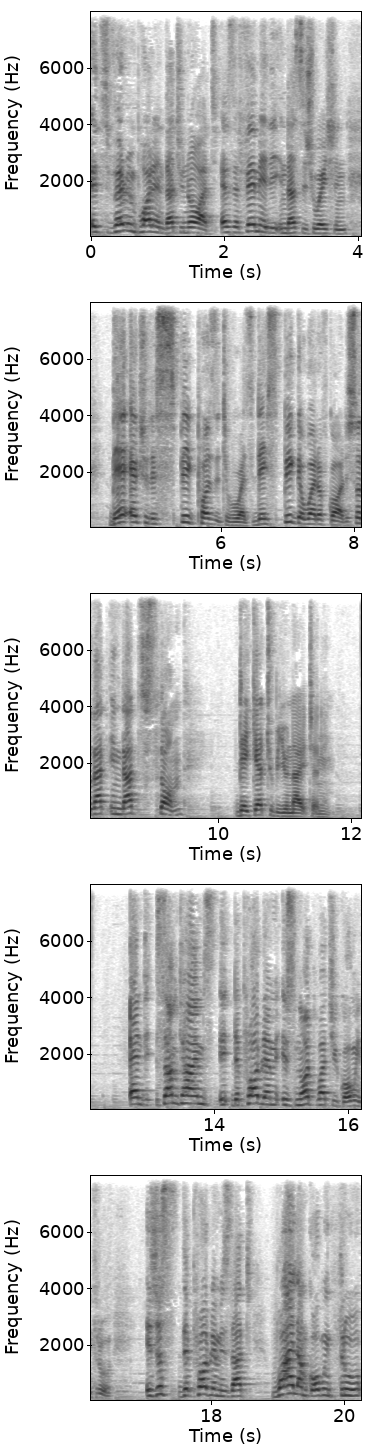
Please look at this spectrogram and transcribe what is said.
it's very important that you know what as a family in that situation they actually speak positive words. They speak the word of god so that in that storm they get to be united and sometimes it, the problem is not what you're going through. It's just the problem is that while i'm going through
